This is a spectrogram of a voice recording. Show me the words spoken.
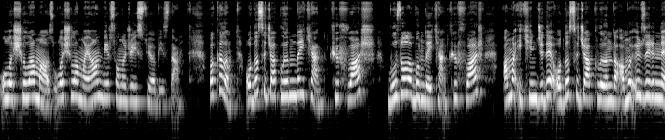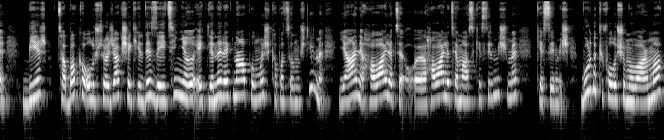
ulaşılamaz, ulaşılamayan bir sonucu istiyor bizden. Bakalım oda sıcaklığındayken küf var, buzdolabındayken küf var ama ikincide oda sıcaklığında ama üzerine bir tabaka oluşturacak şekilde zeytinyağı eklenerek ne yapılmış? Kapatılmış değil mi? Yani havayla te, e, havayla temas kesilmiş mi? Kesilmiş. Burada küf oluşumu var mı?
